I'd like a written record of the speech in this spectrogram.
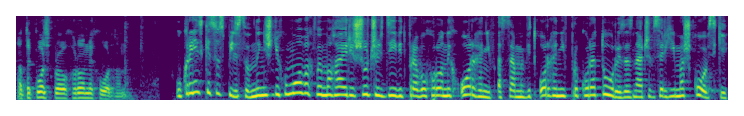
а також правоохоронних органах. Українське суспільство в нинішніх умовах вимагає рішучих дій від правоохоронних органів, а саме від органів прокуратури, зазначив Сергій Машковський.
